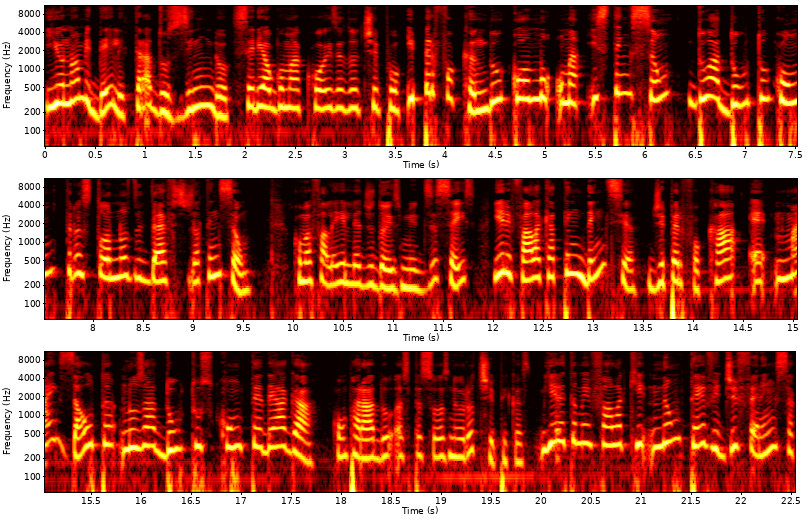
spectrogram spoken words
e o nome dele, traduzindo, seria alguma coisa do tipo hiperfocando como uma extensão do adulto com transtornos de déficit de atenção. Como eu falei, ele é de 2016 e ele fala que a tendência de hiperfocar é mais alta nos adultos com TDAH, comparado às pessoas neurotípicas. E ele também fala que não teve diferença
